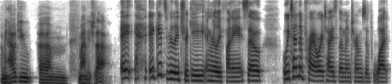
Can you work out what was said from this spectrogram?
I mean, how do you um, manage that? It it gets really tricky and really funny. So we tend to prioritize them in terms of what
